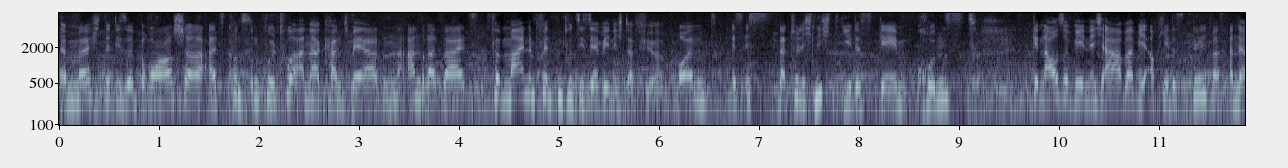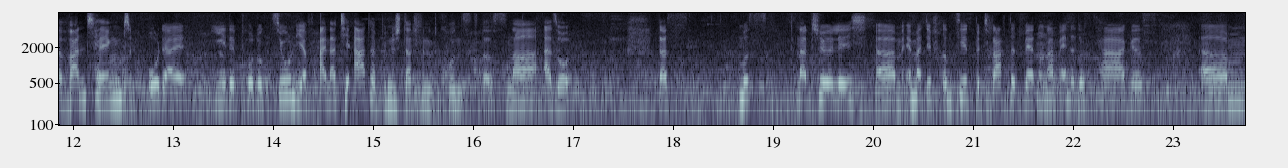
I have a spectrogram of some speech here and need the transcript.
äh, möchte diese Branche als Kunst und Kultur anerkannt werden. Andererseits, für mein Empfinden, tut sie sehr wenig dafür. Und es ist natürlich nicht jedes Game Kunst. Genauso wenig aber wie auch jedes Bild, was an der Wand hängt oder jede Produktion, die auf einer Theaterbühne stattfindet, Kunst ist. Ne? Also das muss natürlich ähm, immer differenziert betrachtet werden und am Ende des Tages ähm,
